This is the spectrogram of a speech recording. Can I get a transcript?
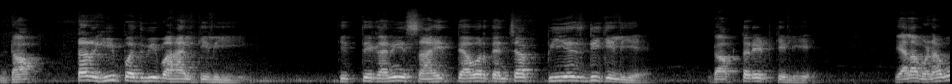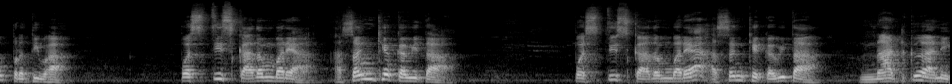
डॉक्टर ही पदवी बहाल केली. कित्येकांनी साहित्यावर त्यांच्या पी एच डी केली आहे डॉक्टरेट केली आहे याला म्हणावं प्रतिभा. पस्तीस कादंबऱ्या असंख्य कविता. पस्तीस कादंबऱ्या असंख्य कविता नाटकं आणि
